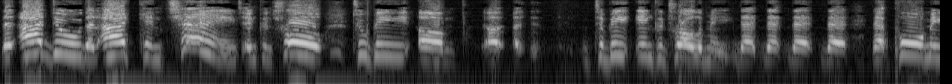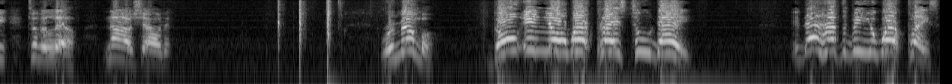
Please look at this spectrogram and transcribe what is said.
that I do that I can change and control to be um, uh, uh, to be in control of me. That that that that that pull me to the left. Now, shout it. Remember, go in your workplace today. It doesn't have to be your workplace,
